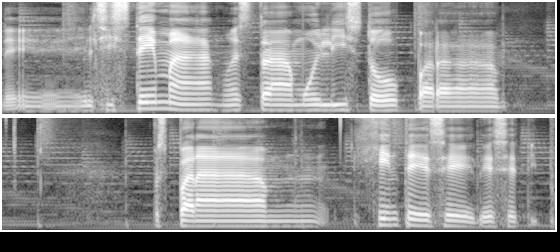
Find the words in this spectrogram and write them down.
eh, el sistema no está muy listo para pues para mm, gente de ese, de ese tipo,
